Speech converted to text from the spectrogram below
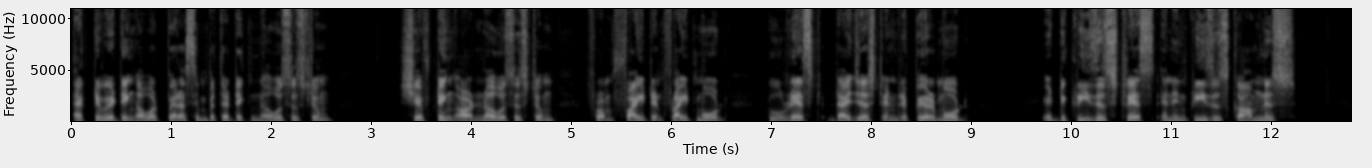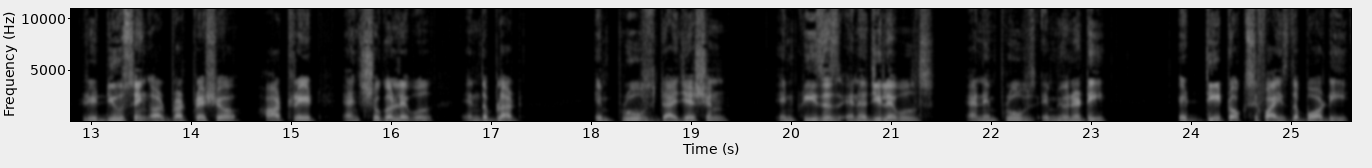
activating our parasympathetic nervous system, shifting our nervous system from fight and flight mode to rest, digest, and repair mode. It decreases stress and increases calmness, reducing our blood pressure, heart rate, and sugar level in the blood, improves digestion, increases energy levels, and improves immunity. It detoxifies the body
